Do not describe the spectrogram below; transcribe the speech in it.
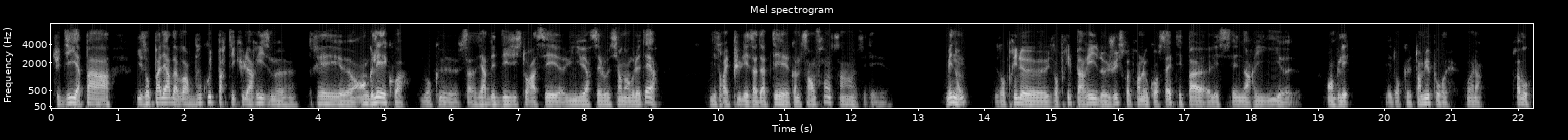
tu te dis y a pas ils ont pas l'air d'avoir beaucoup de particularismes euh, très euh, anglais quoi. Donc euh, ça a l'air d'être des histoires assez euh, universelles aussi en Angleterre. Ils auraient pu les adapter comme ça en France hein, c'était Mais non, ils ont pris le ils ont pris le pari de juste reprendre le concept et pas les scénarios euh, anglais. Et donc euh, tant mieux pour eux. Voilà. Bravo.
